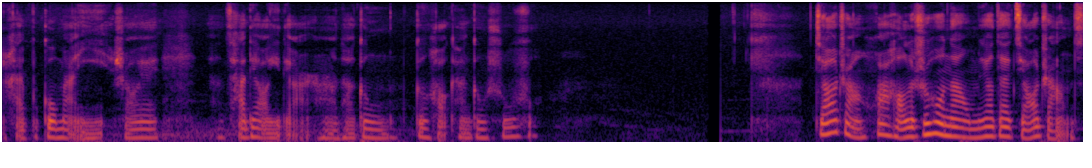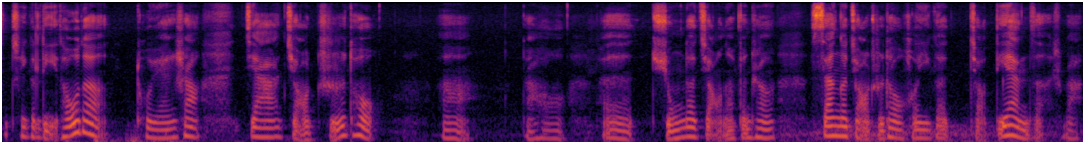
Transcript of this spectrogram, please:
还不够满意，稍微擦掉一点儿，让它更更好看、更舒服。脚掌画好了之后呢，我们要在脚掌这个里头的椭圆上加脚趾头，啊，然后嗯，熊的脚呢分成。三个脚趾头和一个脚垫子是吧？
